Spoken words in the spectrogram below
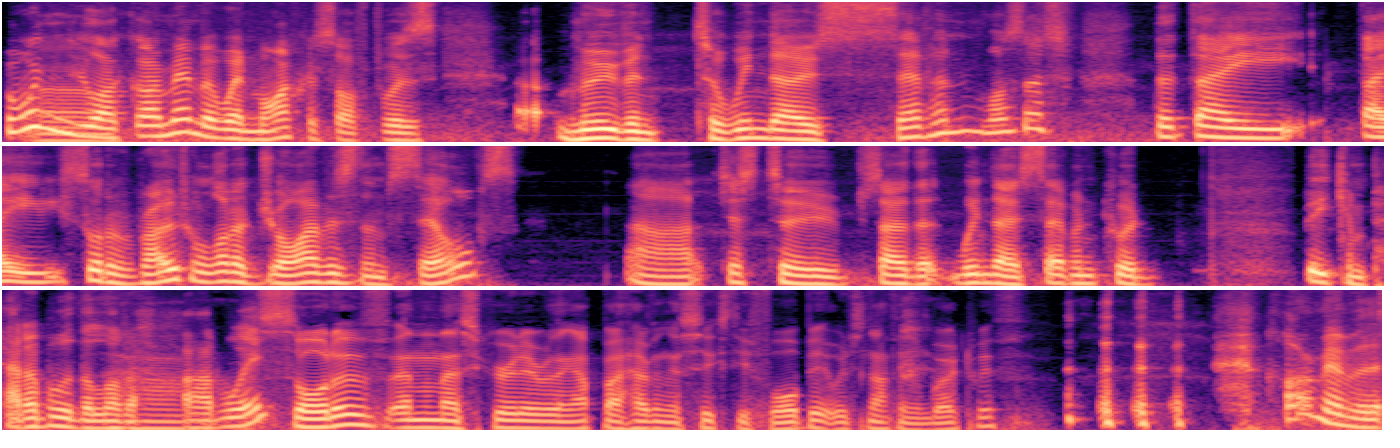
But wouldn't you Um, like? I remember when Microsoft was moving to Windows Seven, was it that they they sort of wrote a lot of drivers themselves, uh, just to so that Windows Seven could be compatible with a lot of Uh, hardware. Sort of, and then they screwed everything up by having a 64 bit, which nothing worked with. I remember the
